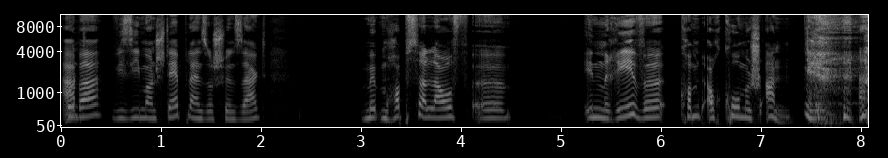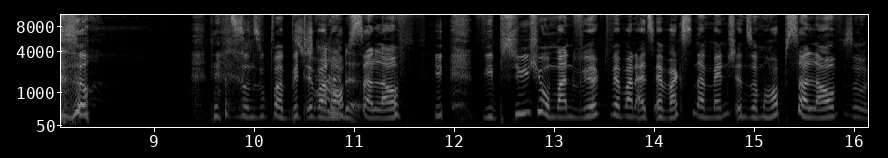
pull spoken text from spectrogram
Aber, wie Simon Stäblein so schön sagt, mit dem Hopserlauf äh, in Rewe kommt auch komisch an. also, der hat so ein super Bit über den. Hopserlauf, wie, wie psycho man wirkt, wenn man als erwachsener Mensch in so einem Hopserlauf so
